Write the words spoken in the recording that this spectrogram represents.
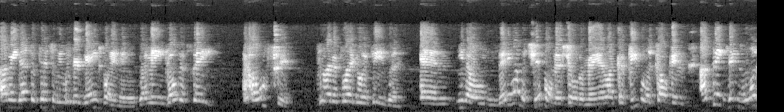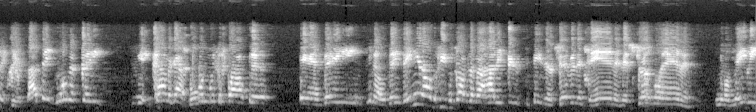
I mean, that's essentially what their game plan is. I mean, Golden State hosted during this regular season. And, you know, they have a chip on their shoulder, man. Like, because people are talking, I think they wanted this. I think Golden State kind of got bored with the process and they, you know, they, they hear all the people talking about how they finished the season seven and ten, and they're struggling, and you know maybe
